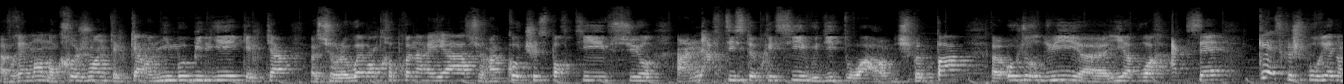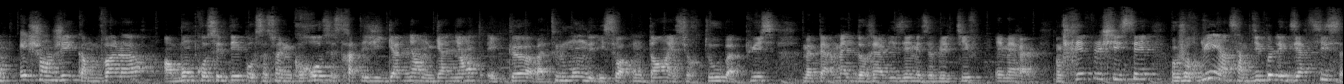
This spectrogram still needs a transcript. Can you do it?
vraiment rejoindre quelqu'un en immobilier, quelqu'un euh, sur le web entrepreneuriat, sur un coach sportif, sur un artiste précis, vous dites waouh, je peux pas aujourd'hui y avoir accès qu'est-ce que je pourrais donc échanger comme valeur en bon procédé pour que ça soit une grosse stratégie gagnante-gagnante et que bah, tout le monde y soit content et surtout bah, puisse me permettre de réaliser mes objectifs et mes rêves. Donc réfléchissez aujourd'hui, hein, c'est un petit peu l'exercice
